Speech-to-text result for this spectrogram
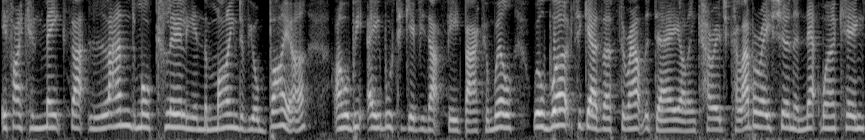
If I can make that land more clearly in the mind of your buyer, I will be able to give you that feedback and we'll we'll work together throughout the day. I'll encourage collaboration and networking.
